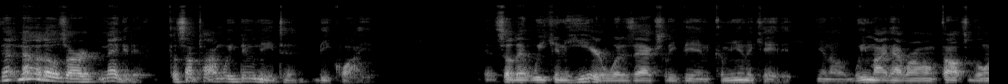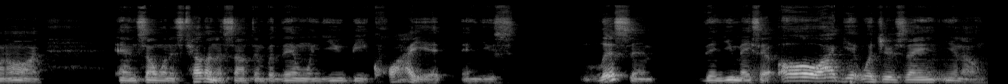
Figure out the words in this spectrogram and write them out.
None of those are negative because sometimes we do need to be quiet eh, so that we can hear what is actually being communicated. You know, we might have our own thoughts going on and someone is telling us something, but then when you be quiet and you listen, then you may say, Oh, I get what you're saying. You know,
